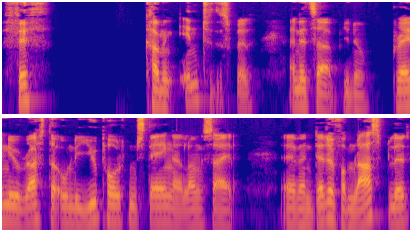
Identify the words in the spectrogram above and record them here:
fifth coming into the split, and it's a you know brand new roster. Only you, Polton, staying alongside uh, Vendetta from last split.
